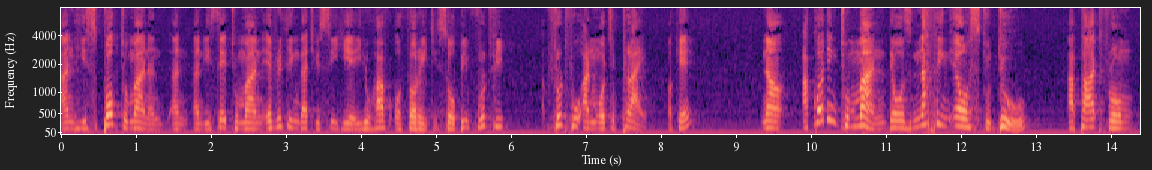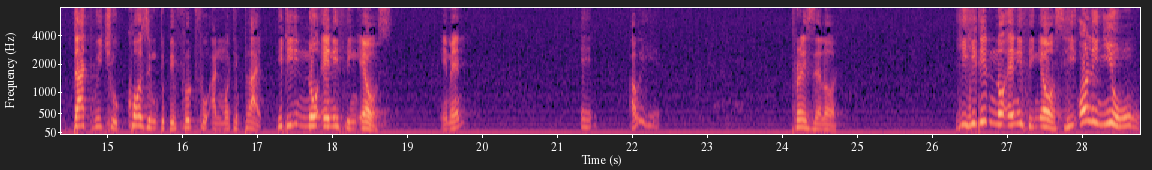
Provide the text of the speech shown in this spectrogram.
And he spoke to man and, and, and he said to man, Everything that you see here, you have authority. So be fruitful, fruitful and multiply. Okay? Now, according to man, there was nothing else to do apart from that which will cause him to be fruitful and multiply. He didn't know anything else. Amen? Eh, are we here? Praise the Lord. He, he didn't know anything else. He only knew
